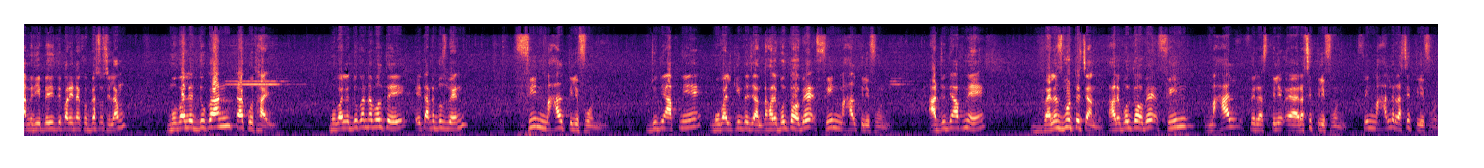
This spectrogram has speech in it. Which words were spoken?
আমি রিপ্লাই দিতে পারি না, খুব ব্যস্ত ছিলাম। মোবাইলের দোকানটা কোথায়? মোবাইলের দোকানটা বলতে, এটা আপনি বুঝবেন, ফিন মাহাল টেলিফোন। যদি আপনি মোবাইল কিনতে যান, তাহলে বলতে হবে ফিন মাহাল টেলিফোন। আর যদি আপনি ব্যালেন্স ভরতে চান, তাহলে বলতে হবে ফিন মাহাল রাসিদ টেলিফোন। ফিন মাহাল রাসিদ টেলিফোন।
